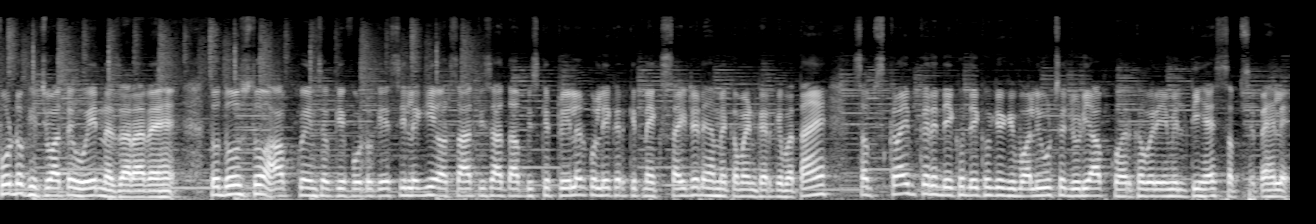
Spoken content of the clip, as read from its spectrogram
फ़ोटो खिंचवाते हुए नज़र आ रहे हैं। तो दोस्तों, आपको इन सब की फ़ोटो कैसी लगी और साथ ही साथ आप इसके ट्रेलर को लेकर कितने एक्साइटेड है, हमें कमेंट करके बताएँ। सब्सक्राइब करें देखो देखो क्योंकि बॉलीवुड से जुड़ी आपको हर खबर ये मिलती है सबसे पहले।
